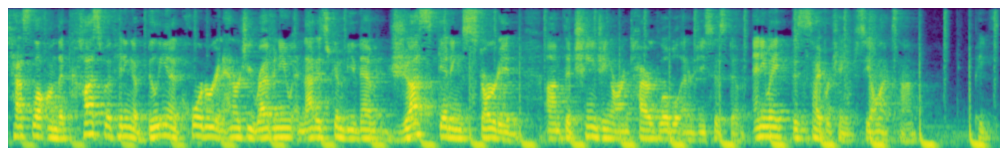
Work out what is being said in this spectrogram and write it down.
Tesla on the cusp of hitting a billion a quarter in energy revenue, and that is going to be them just getting started um, to changing our entire global energy system. Anyway, this is Hyperchange. See y'all next time. Peace.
